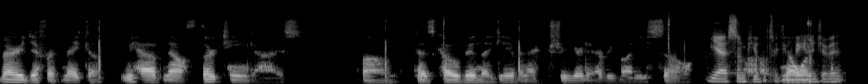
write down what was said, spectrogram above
very different makeup. We have now 13 guys um, because COVID. They gave an extra year to everybody. So Yeah, some people Uh, took no one- advantage of it.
